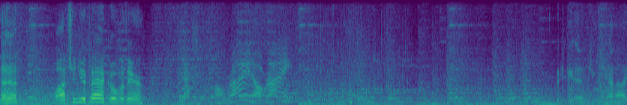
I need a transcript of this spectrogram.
Watching your back over there. Gotcha. All right, all right. Uh, uh, can I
